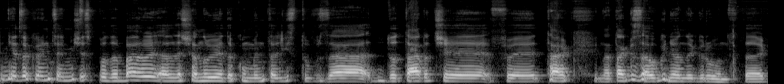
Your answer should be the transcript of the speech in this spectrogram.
nie do końca mi się spodobały, ale szanuję dokumentalistów za dotarcie w tak, na tak zaogniony grunt, tak.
